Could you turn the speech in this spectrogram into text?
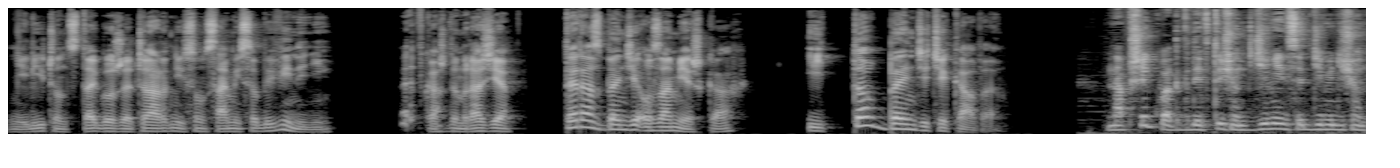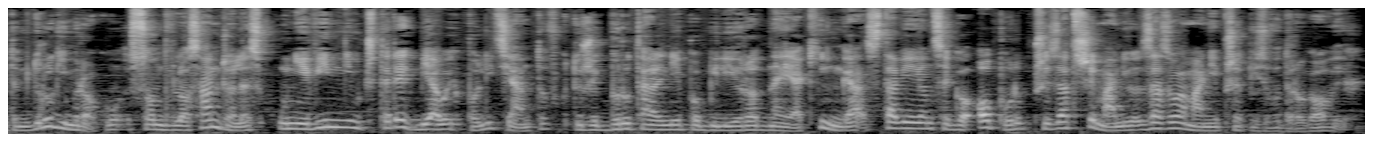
nie licząc tego, że czarni są sami sobie winni. W każdym razie, teraz będzie o zamieszkach i to będzie ciekawe. Na przykład, gdy w 1992 roku sąd w Los Angeles uniewinnił czterech białych policjantów, którzy brutalnie pobili Rodneya Kinga, stawiającego opór przy zatrzymaniu za złamanie przepisów drogowych.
